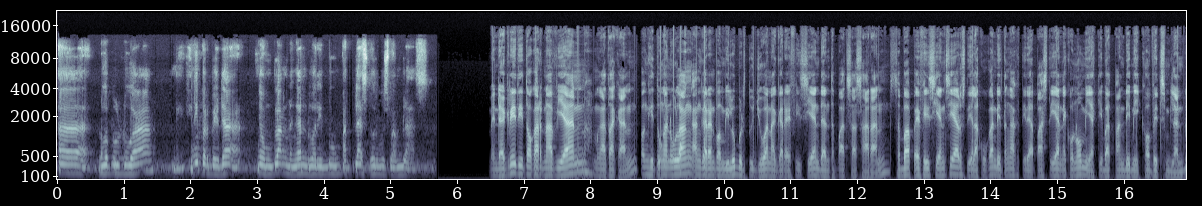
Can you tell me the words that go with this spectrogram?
22 ini berbeda nyomplang dengan 2014-2019. Mendagri Tito Karnavian mengatakan penghitungan ulang anggaran pemilu bertujuan agar efisien dan tepat sasaran, sebab efisiensi harus dilakukan di tengah ketidakpastian ekonomi akibat pandemi COVID-19.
